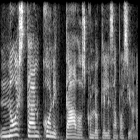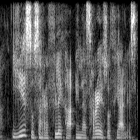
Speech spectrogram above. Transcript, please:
no están conectados con lo que les apasiona. Y eso se refleja en las redes sociales.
